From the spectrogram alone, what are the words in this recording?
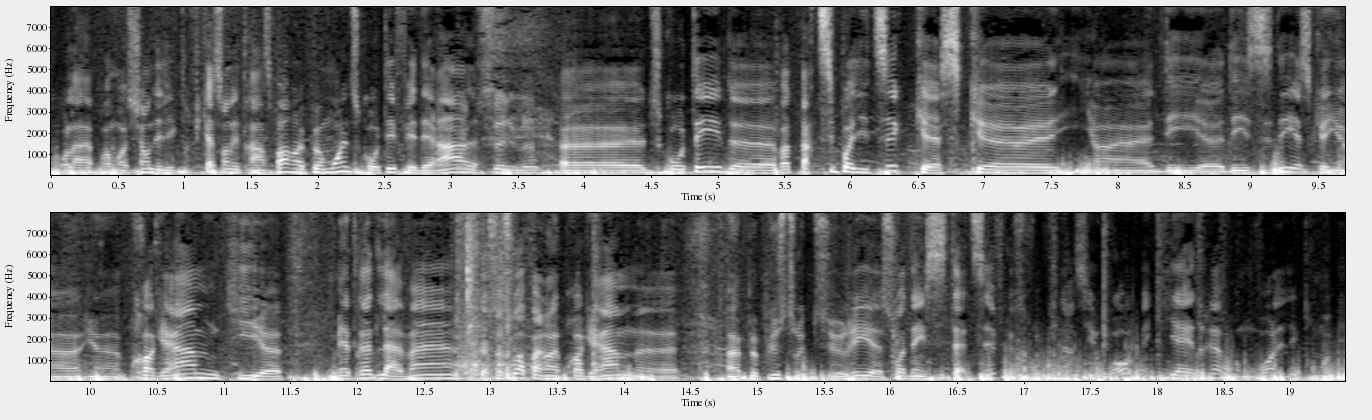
pour la promotion de l'électrification des transports, un peu moins du côté fédéral. Absolument. du côté de votre parti politique, est-ce qu'il y a des, euh, des, idées? Est-ce qu'il y, a un programme qui euh, mettrait de l'avant, que ce soit par un programme euh, un peu plus structuré, soit d'incitatif, que ce soit financier ou autre, mais qui aiderait à promouvoir l'électromobilité?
